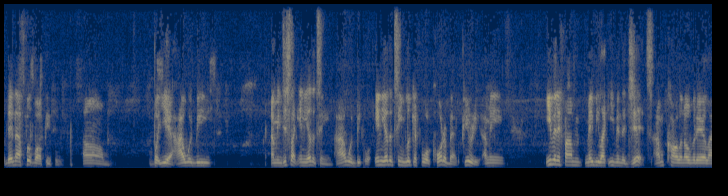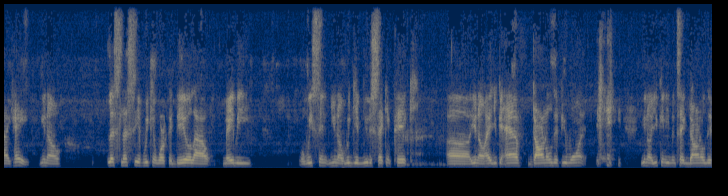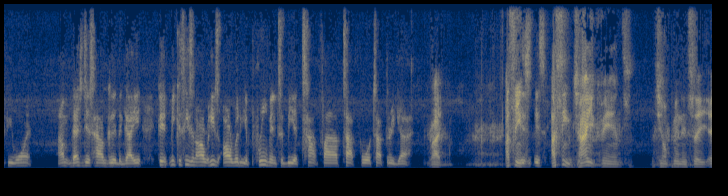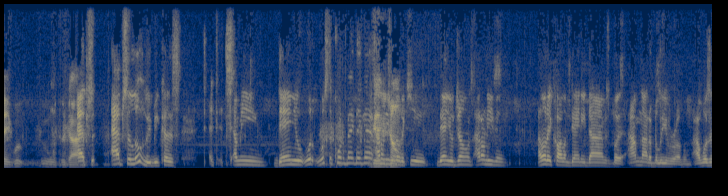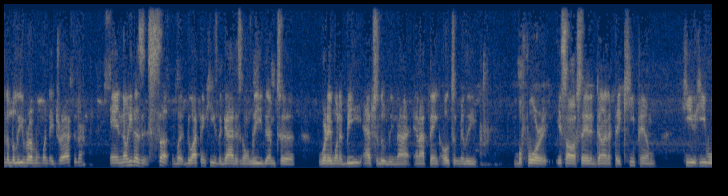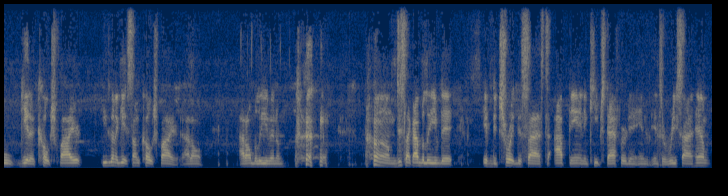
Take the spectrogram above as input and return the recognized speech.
They're not football people. Um, but yeah, I would be I mean, just like any other team, I would be any other team looking for a quarterback. Period. I mean, even if I'm maybe like even the Jets, I'm calling over there like, hey, you know, let's let's see if we can work a deal out. Maybe, well, we send you know we give you the second pick. Uh, you know, hey, you can have Darnold if you want. you know, you can even take Darnold if you want. I'm, that's just how good the guy is because he's an he's already proven to be a top five, top four, top three guy. Right. I seen it's, it's, I seen Giant fans jump in and say, "Hey, we, we want the guy." Abs- absolutely, because I mean, Daniel, what what's the quarterback they got? Daniel I don't even Jones. know the kid, Daniel Jones. I don't even. I know they call him Danny Dimes, but I'm not a believer of him. I wasn't a believer of him when they drafted him. And no, he doesn't suck, but do I think he's the guy that's going to lead them to where they want to be? Absolutely not. And I think ultimately, before it's all said and done, if they keep him, he he will get a coach fired. He's going to get some coach fired. I don't I don't believe in him. um, just like I believe that if Detroit decides to opt in and keep Stafford and, and, and to re-sign him,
